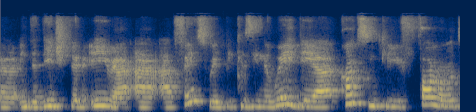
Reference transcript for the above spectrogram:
uh, in the digital era are, are, faced with, because in a way they are constantly followed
